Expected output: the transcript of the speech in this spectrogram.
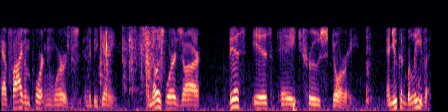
have five important words in the beginning, and those words are, "This is a true story," and you can believe it.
